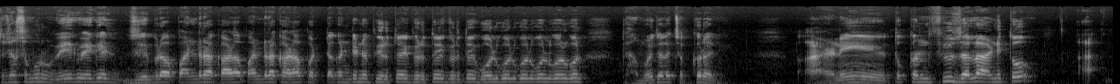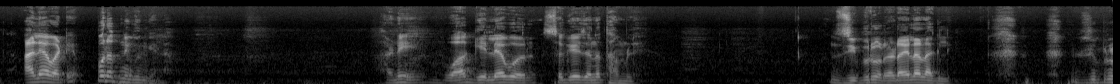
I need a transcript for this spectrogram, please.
त्याच्यासमोर वेगवेगळे झेब्रा पांढरा काळा पांढरा काळा पट्टा कंटिन्यू फिरतोय फिरतोय फिरतोय गोल गोल गोल गोल गोल गोल. त्यामुळे त्याला चक्कर आली. आणि तो कन्फ्यूज झाला आणि तो आ- आल्या वाटे परत निघून गेला. आणि वाघ गेल्यावर सगळेजण थांबले. झिब्रू रडायला लागली. झिब्रू.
